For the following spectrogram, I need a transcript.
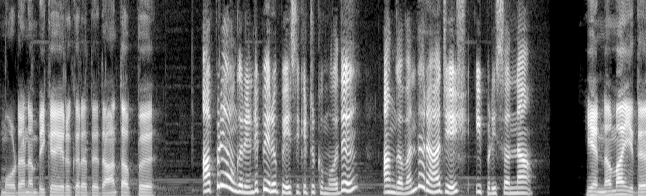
மூட நம்பிக்கை இருக்கிறது தான் தப்பு. அப்படி அவங்க ரெண்டு பேரும் பேசிக்கிட்டு இருக்கும்போது அங்க வந்த ராஜேஷ் இப்படி சொன்னான். என்னம்மா இது?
